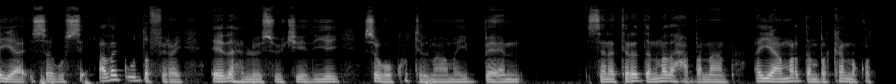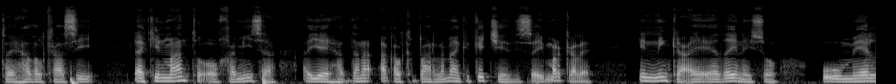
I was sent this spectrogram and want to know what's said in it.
ayaa isagu si adag u dafiray eedaha loo soo jeediyey isagoo ku tilmaamay been senataradan madaxa bannaan ayaa mar dambe ka noqotay hadalkaasi laakiin maanta oo khamiisa ayay haddana aqalka baarlamaanka ka jeedisay mar kale in ninka ay eedeynayso uu meel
